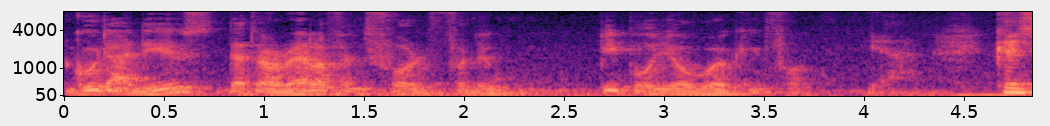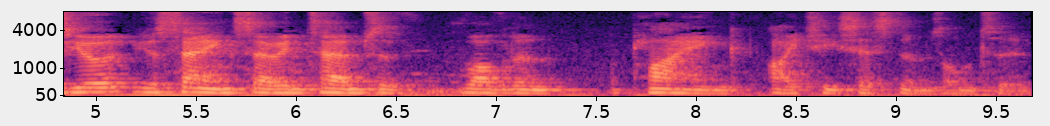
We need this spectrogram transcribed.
good ideas that are relevant for, for the people you're working for. Yeah, because you're, you're saying so in terms of rather than applying IT systems onto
